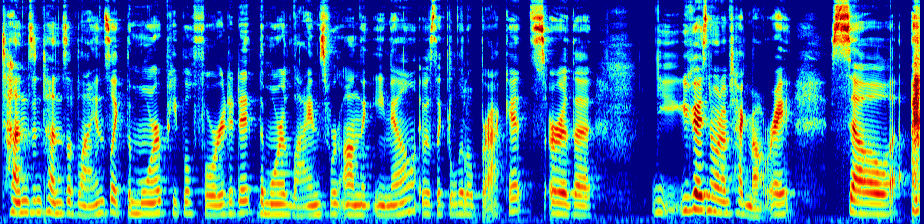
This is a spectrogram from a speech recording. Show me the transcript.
tons and tons of lines like the more people forwarded it the more lines were on the email it was like the little brackets or the you guys know what i'm talking about right so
